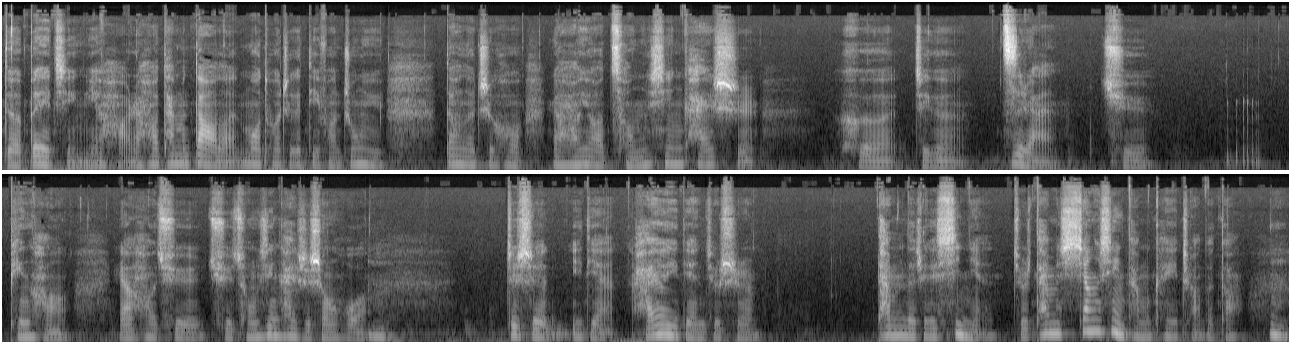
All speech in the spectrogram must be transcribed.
的背景也好，然后他们到了墨脱这个地方，终于到了之后，然后要重新开始和这个自然去嗯平衡，然后去去重新开始生活，嗯这是一点。还有一点就是他们的这个信念，就是他们相信他们可以找得到。嗯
